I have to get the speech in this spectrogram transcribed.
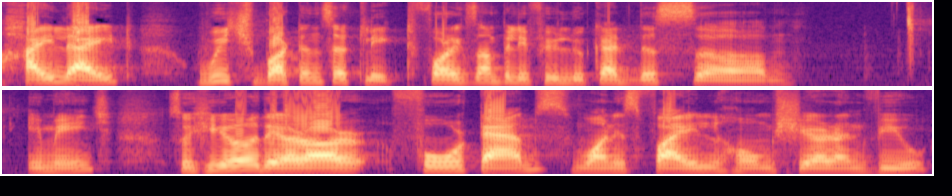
highlight which buttons are clicked. For example if you look at this um, image so here there are four tabs. One is file home share and view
